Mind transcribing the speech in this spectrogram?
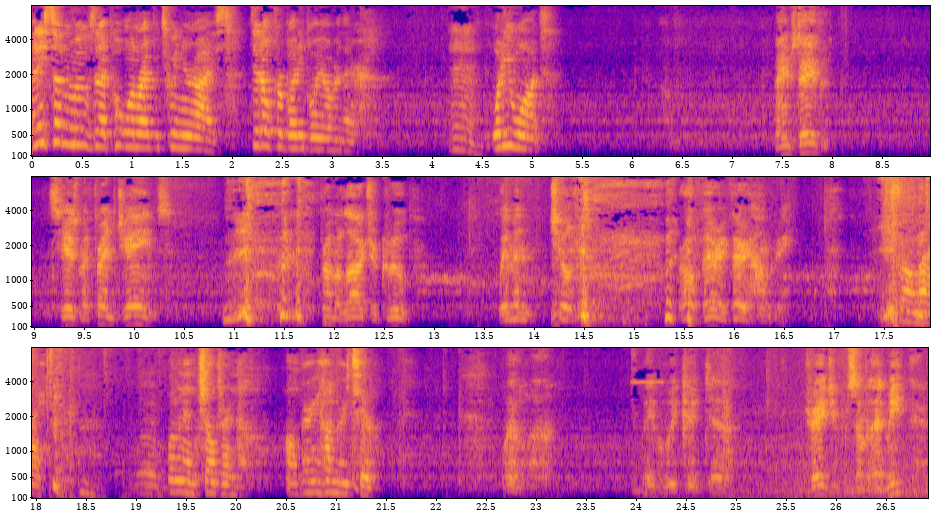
Any sudden moves and I put one right between your eyes. Ditto for Buddy Boy over there. Mm. What do you want? Name's David. This here's my friend James. From a larger group. Women, children. We're all very, very hungry. So am I. Women and children, all very hungry too. Well, uh, maybe we could uh, trade you for some of that meat there.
